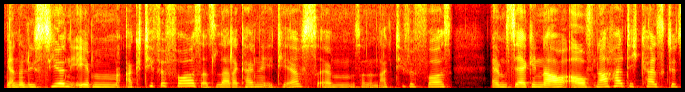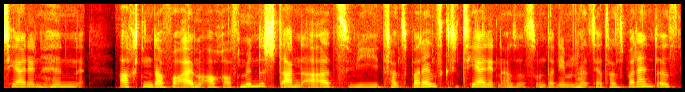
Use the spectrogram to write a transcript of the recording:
Wir analysieren eben aktive Fonds, also leider keine ETFs, ähm, sondern aktive Fonds, ähm, sehr genau auf Nachhaltigkeitskriterien hin, achten da vor allem auch auf Mindeststandards wie Transparenzkriterien, also das Unternehmen halt sehr transparent ist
